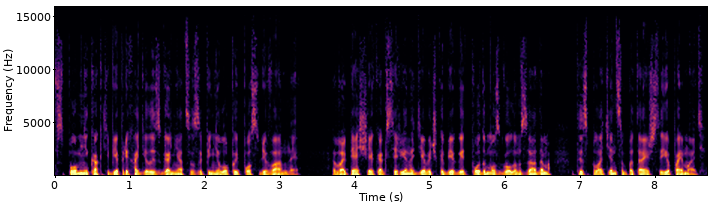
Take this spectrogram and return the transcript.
вспомни, как тебе приходилось гоняться за Пенелопой после ванны. Вопящая, как сирена, девочка бегает по дому с голым задом, ты с полотенцем пытаешься ее поймать».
